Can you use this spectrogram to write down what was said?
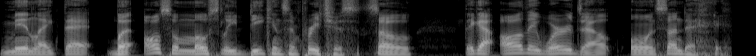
Men like that, but also mostly deacons and preachers. So they got all their words out on Sunday.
